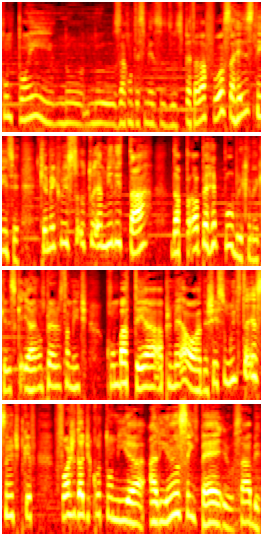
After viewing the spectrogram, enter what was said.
compõe no, nos acontecimentos do Despertar da Força a resistência, que é meio que uma estrutura militar da própria República, né, que eles criaram para justamente combater a, a, Primeira Ordem. Achei isso muito interessante, porque foge da dicotomia aliança-império, sabe?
